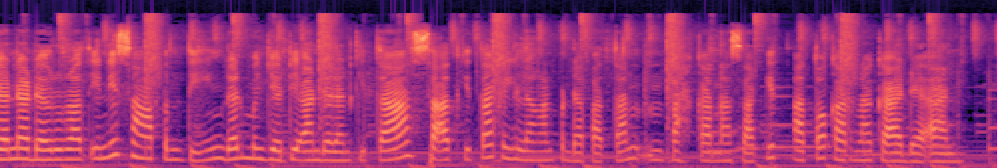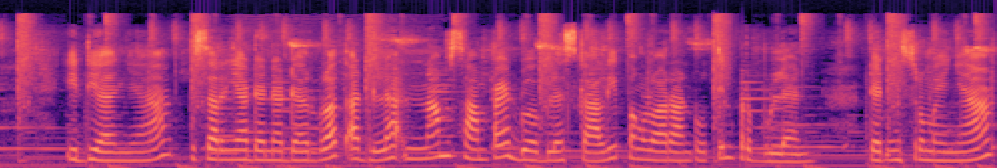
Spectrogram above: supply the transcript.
Dana darurat ini sangat penting dan menjadi andalan kita saat kita kehilangan pendapatan entah karena sakit atau karena keadaan. Idealnya, besarnya dana darurat adalah 6 sampai 12 kali pengeluaran rutin per bulan dan instrumennya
